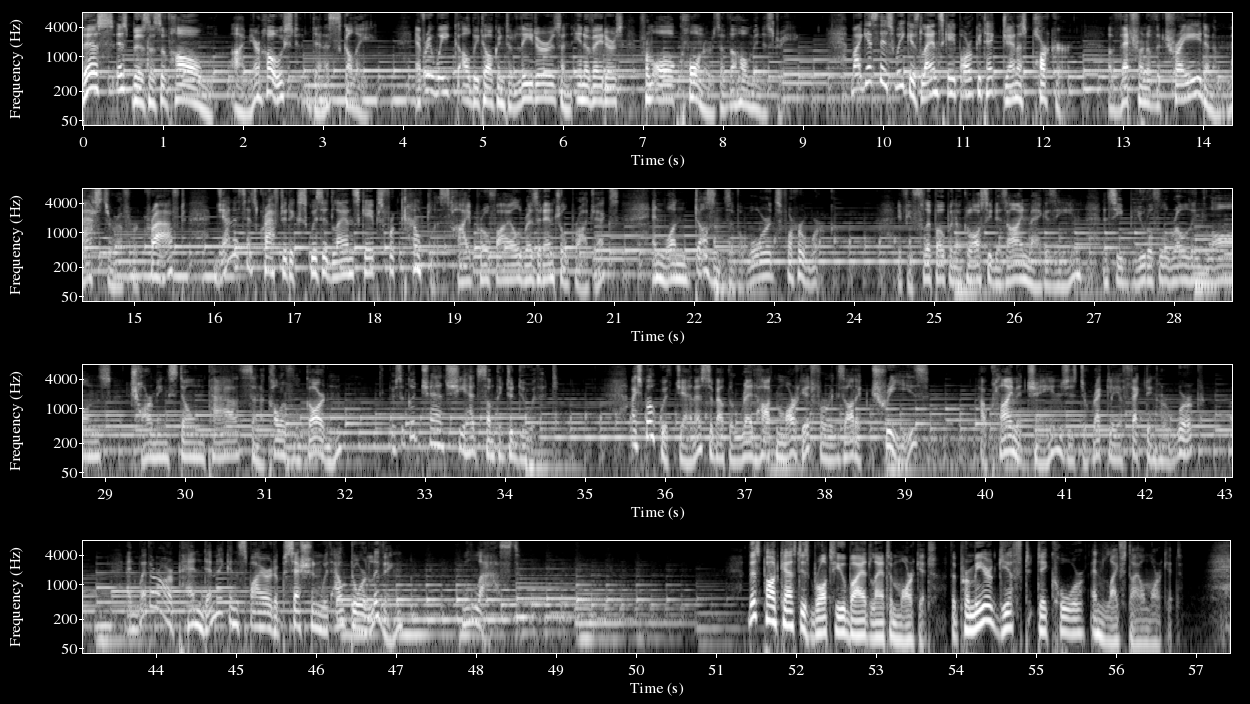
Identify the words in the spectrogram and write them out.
This is Business of Home. I'm your host, Dennis Scully. Every week, I'll be talking to leaders and innovators from all corners of the home industry. My guest this week is landscape architect Janice Parker. A veteran of the trade and a master of her craft, Janice has crafted exquisite landscapes for countless high profile residential projects and won dozens of awards for her work. If you flip open a glossy design magazine and see beautiful rolling lawns, charming stone paths, and a colorful garden, there's a good chance she had something to do with it. I spoke with Janice about the red hot market for exotic trees, how climate change is directly affecting her work, and whether our pandemic inspired obsession with outdoor living will last. This podcast is brought to you by Atlanta Market, the premier gift, decor, and lifestyle market.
